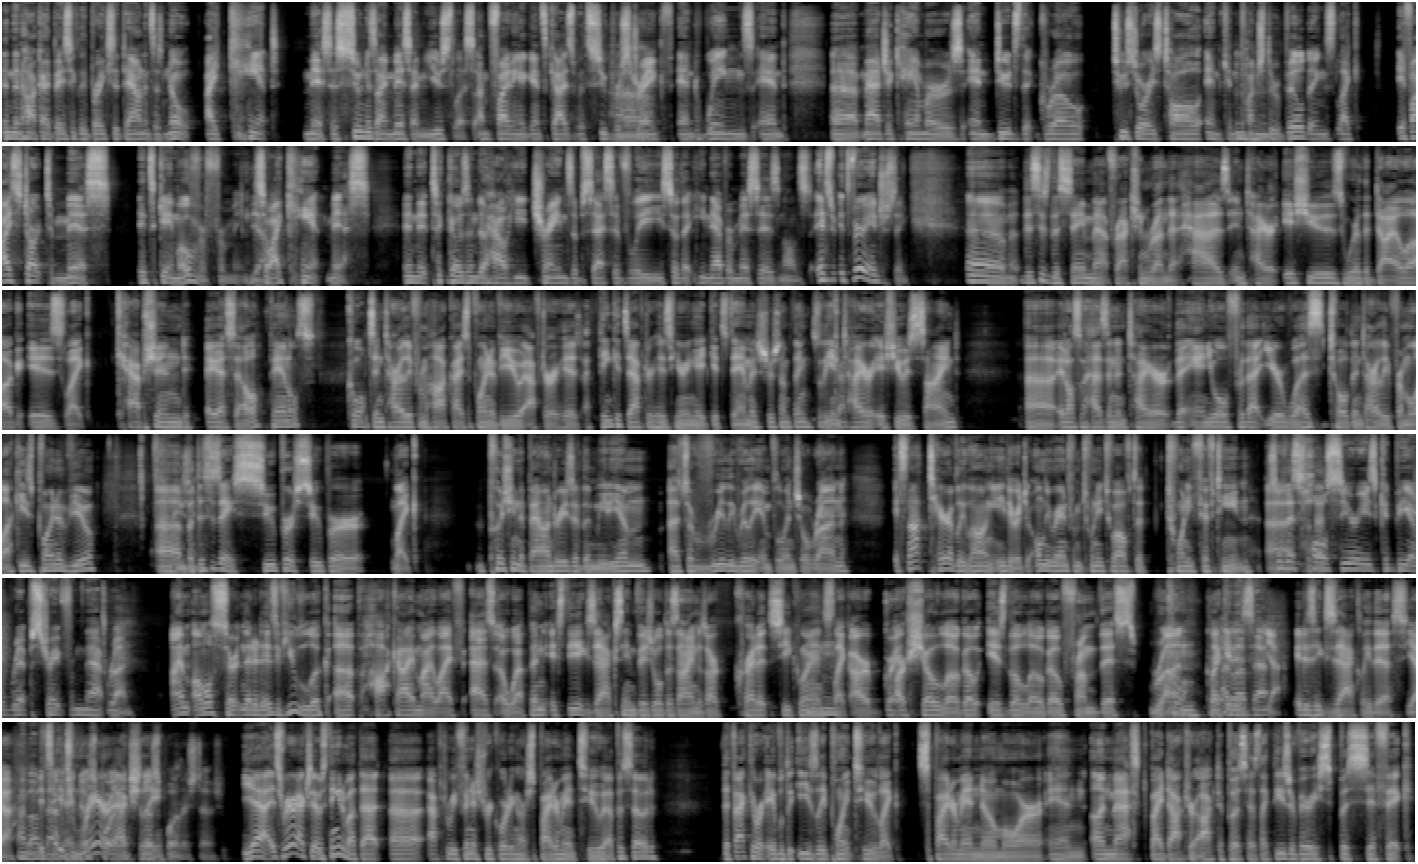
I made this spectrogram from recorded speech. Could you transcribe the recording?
and then Hawkeye basically breaks it down and says, "No, I can't." Miss. As soon as I miss, I'm useless. I'm fighting against guys with super Oh. strength and wings and uh, magic hammers and dudes that grow two stories tall and can punch Mhm. through buildings. Like, if I start to miss, it's game over for me. Yeah. So I can't miss and it t- goes into how he trains obsessively so that he never misses and all this. It's it's very interesting. Um. This is the same Matt Fraction run that has entire issues where the dialogue is like captioned ASL panels. cool. It's entirely from Hawkeye's point of view after his, I think it's after his hearing aid gets damaged or something. So the Okay. entire issue is signed. Uh, it also has an entire, the annual for that year was told entirely from Lucky's point of view. Um, but this is a super, super like pushing the boundaries of the medium. Uh, it's a really, really influential run. It's not terribly long either. It only ran from 2012 to 2015. So Uh, this whole series could be a rip straight from that run. I'm almost certain that it is. If you look up Hawkeye My Life as a Weapon, it's the exact same visual design as our credit sequence. Mhm. Like our Great. our show logo is the logo from this run. Cool. Like it is. Yeah. it is exactly this. Yeah. I love it's, that. It's Okay, no rare spoilers, actually. No spoilers, Doge. Yeah, it's rare actually. I was thinking about that uh, after we finished recording our Spider-Man 2 episode. The fact that we're able to easily point to like Spider-Man No More and Unmasked by Dr. Octopus as like these are very specific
